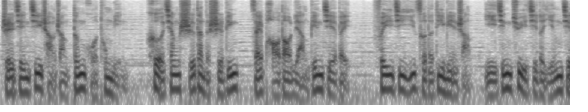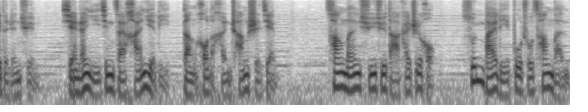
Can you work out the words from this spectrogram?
只见机场上灯火通明，荷枪实弹的士兵在跑道两边戒备。飞机一侧的地面上已经聚集了迎接的人群，显然已经在寒夜里等候了很长时间。舱门徐徐打开之后，孙百里步出舱门，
